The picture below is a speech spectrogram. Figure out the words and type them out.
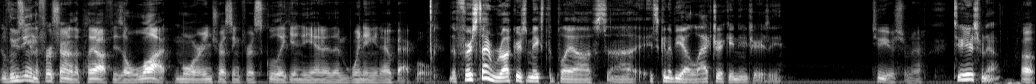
losing in the first round of the playoff is a lot more interesting for a school like Indiana than winning an Outback Bowl. the first time Rutgers makes the playoffs, uh, it's going to be electric in New Jersey. Two years from now. Two years from now. Oh,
